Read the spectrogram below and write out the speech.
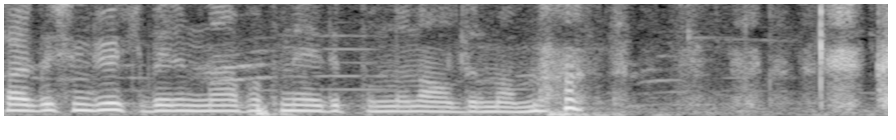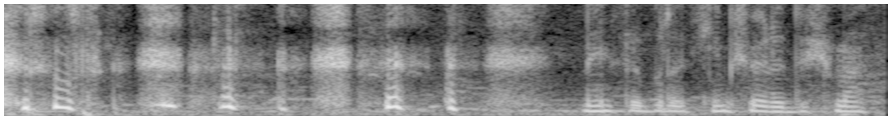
Kardeşim diyor ki benim ne yapıp ne edip bundan aldırmam lazım. Kırıldı. Neyse bırakayım şöyle düşmez.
